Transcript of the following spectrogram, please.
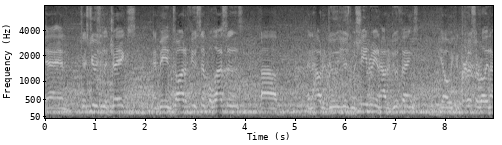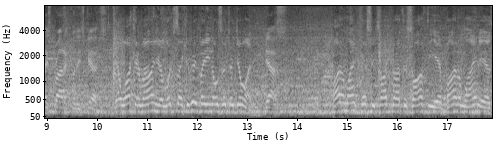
and just using the jigs and being taught a few simple lessons uh, and how to do use the machinery and how to do things you know we can produce a really nice product for these kids Yeah, walking around here, looks like everybody knows what they're doing. yes Bottom line, Chris, we talked about this off the air. Bottom line is,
